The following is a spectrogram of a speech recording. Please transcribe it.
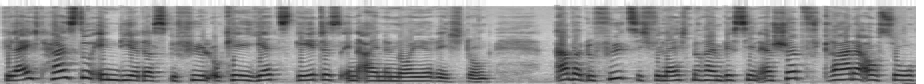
Vielleicht hast du in dir das Gefühl, okay, jetzt geht es in eine neue Richtung aber du fühlst dich vielleicht noch ein bisschen erschöpft, gerade auch so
